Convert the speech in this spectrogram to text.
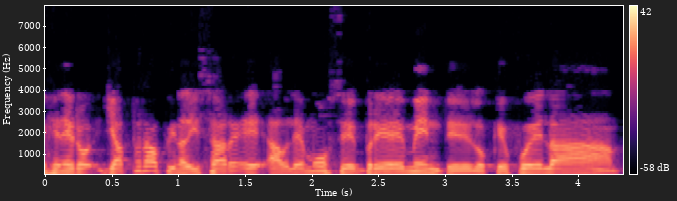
ingeniero, ya para finalizar, eh, hablemos eh, brevemente de lo que fue la,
